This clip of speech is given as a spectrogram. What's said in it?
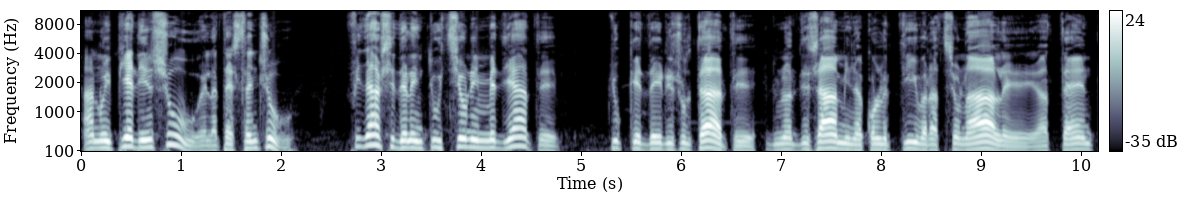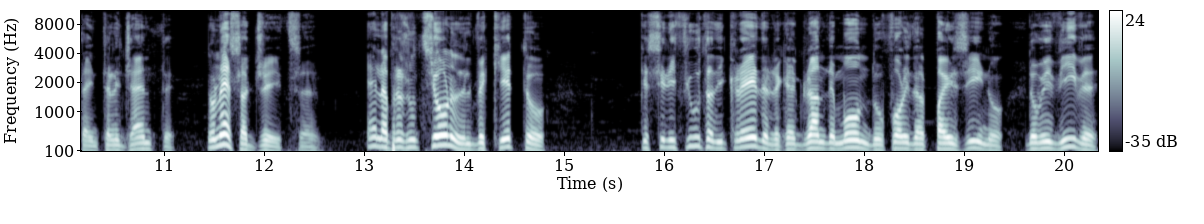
hanno i piedi in su e la testa in giù. Fidarsi delle intuizioni immediate più che dei risultati di una disamina collettiva razionale, attenta, intelligente, non è saggezza. È la presunzione del vecchietto che si rifiuta di credere che il grande mondo fuori dal paesino dove vive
